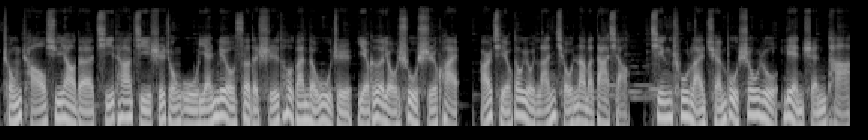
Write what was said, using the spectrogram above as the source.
虫巢需要的其他几十种五颜六色的石头般的物质也各有数十块，而且都有篮球那么大小。清出来全部收入炼神塔，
